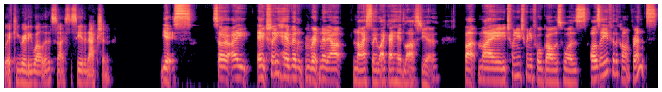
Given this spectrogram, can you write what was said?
working really well and it's nice to see it in action. Yes. So I actually haven't written it out nicely like I had last year. But my 2024 goals was Aussie for the conference.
